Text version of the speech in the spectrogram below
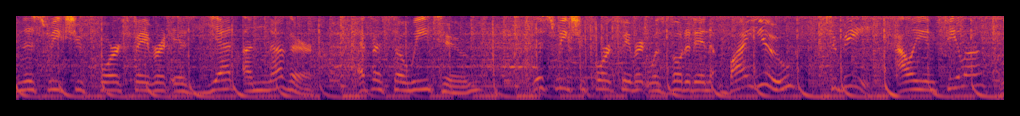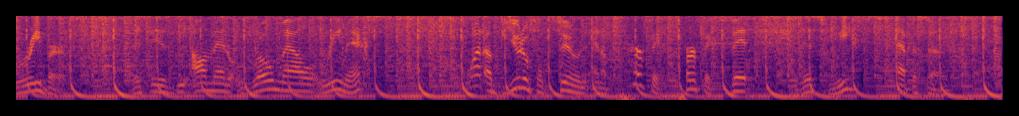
And this week's euphoric favorite is yet another FSOE tune. This week's euphoric favorite was voted in by you to be Aly and Fila Rebirth. This is the Ahmed Romel remix. What a beautiful tune and a perfect, perfect fit for this week's episode.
